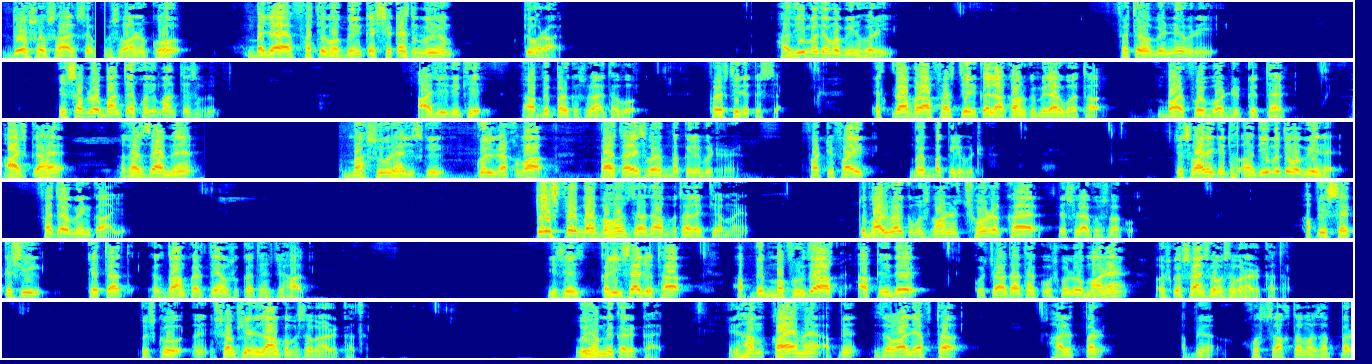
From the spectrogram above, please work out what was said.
دو سو سال سے مسلمانوں کو بجائے فتح مبین کے شکست مبین کیوں ہو رہا ہے؟ حدیمت مبین ہو رہی، فتح مبین نہیں ہو رہی۔ یہ سب لوگ مانتے ہیں، خود ہی مانتے ہیں سب لوگ۔ آج ہی دیکھیے، آپ نے پڑھ کے سنایا تھا وہ فلسطین قصہ۔ اتنا بڑا فلسطین کا علاقہ ان کو ملا ہوا تھا، بارفور بارڈر کے تحت۔ آج کیا ہے، غزہ میں محصور ہے جس کی کل رقبہ پینتالیس مربع کلو میٹر ہے فورٹی فائیو مربع کلو میٹر تو سوال کی تو حدیمت مبین ہے، فتح مبین کہاں یہ تو اس پر میں بہت زیادہ مطالعہ کیا میں نے۔ تو معلوم ہے کہ مسلمانوں نے چھوڑ رکھا ہے رسول خسبا کو۔ اپنی سرکشی کے تحت اقدام کرتے ہیں، اس کو کہتے ہیں جہاد۔ جسے کلیسا جو تھا، اپنے مفروضہ عقیدے کو چاہتا تھا کہ اس کو لوگ مانے اور اس کو سائنس کا مسئلہ بنا رکھا تھا۔ اس کو شمسی نظام کا مسئلہ بنا رکھا تھا۔ وہی ہم نے کر رکھا ہے۔ یعنی ہم قائم ہیں اپنے زوال یافتہ حالت پر، اپنے خود ساختہ مذہب پر،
